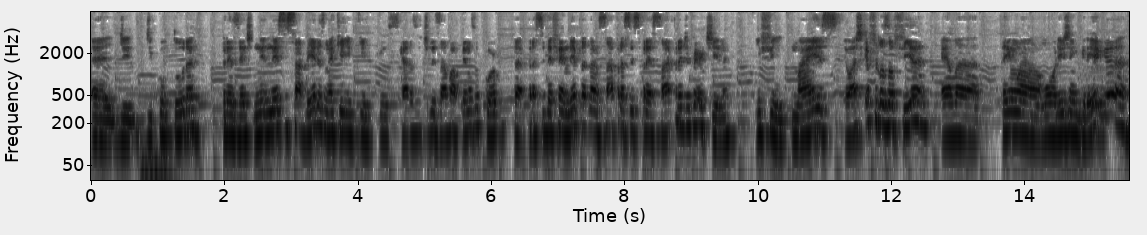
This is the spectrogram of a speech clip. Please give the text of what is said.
é, de, de cultura presente nesses saberes, né? Que, que, que os caras utilizavam apenas o corpo para se defender, para dançar, para se expressar e para divertir, né? Enfim, mas eu acho que a filosofia ela tem uma, uma origem grega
